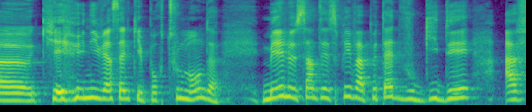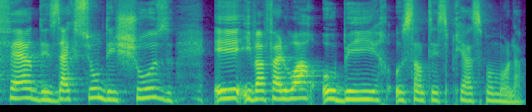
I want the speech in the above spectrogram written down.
euh, qui est universel, qui est pour tout le monde. Mais le Saint-Esprit va peut-être vous guider à faire des actions, des choses, et il va falloir obéir au Saint-Esprit à ce moment-là.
